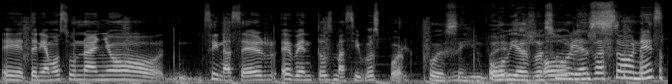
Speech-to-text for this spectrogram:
Eh, teníamos un año sin hacer eventos masivos por pues sí, mm, obvias razones. Obvias razones.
